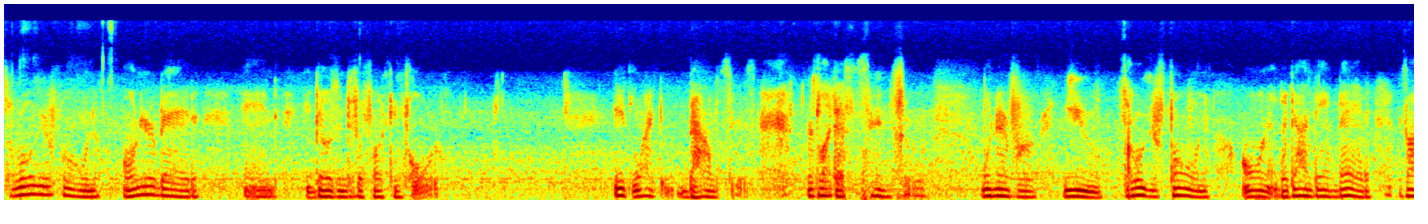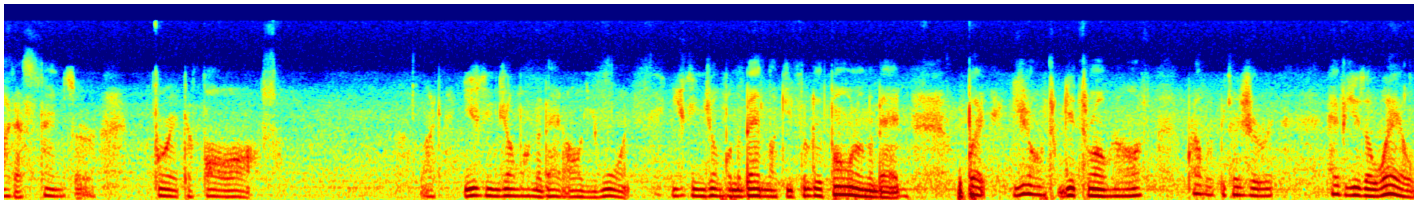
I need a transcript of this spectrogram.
throw your phone on your bed and it goes into the fucking floor? It like bounces. There's like a sensor. Whenever you throw your phone on the goddamn bed, it's like a sensor for it to fall off. Like, you can jump on the bed all you want. You can jump on the bed like you threw the phone on the bed. But you don't get thrown off. Probably because you're heavy as a whale.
